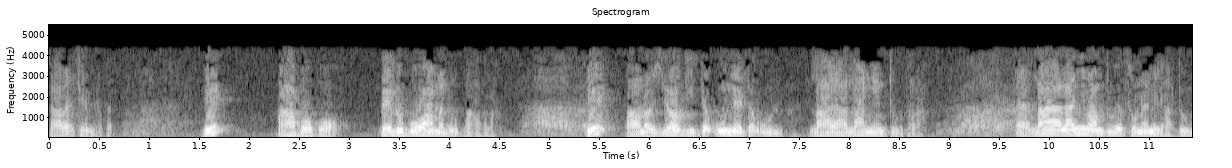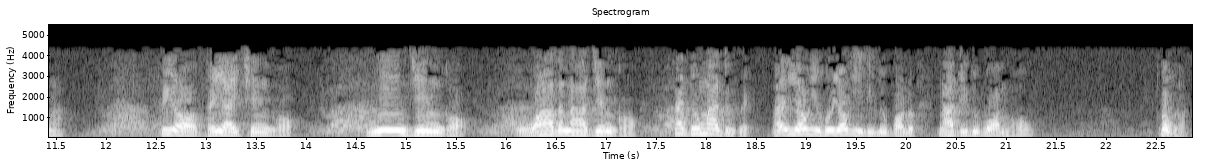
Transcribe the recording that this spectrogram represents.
ဒါပဲထင်တယ်ကွဟင်ဘာပေါ်ပေါ်ဘယ်လိုပေါ်ရမလို့ပါသလား ဟင်ဘာလို့ယောဂီတူးနဲ့တူးလာရလမ်းချင်းတူသလားအဲလာရလမ်းချင်းမှမတူရဆုံတဲ့နေရာတူးမလားပြီးတော့ဇယိုက်ချင်းကောငင်းချင်းကောဝါဒနာချင်းကောဟဲ့တူမတူပဲအဲယောဂီဟိုယောဂီဒီလိုပေါ်လို့ငါဒီလိုပေါ်မဟုတ်ဟုတ်ကလား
